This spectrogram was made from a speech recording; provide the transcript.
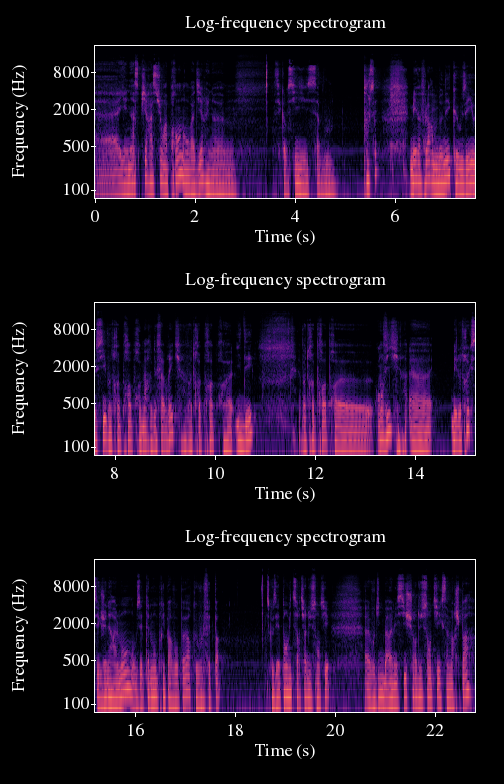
euh, y a une inspiration à prendre, on va dire une, c'est comme si ça vous poussait, mais il va falloir à un moment donné que vous ayez aussi votre propre marque de fabrique, votre propre idée, votre propre envie mais le truc, c'est que généralement, vous êtes tellement pris par vos peurs que vous le faites pas. Parce que vous n'avez pas envie de sortir du sentier. Euh, vous dites, bah ouais, mais si je sors du sentier et que ça marche pas,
